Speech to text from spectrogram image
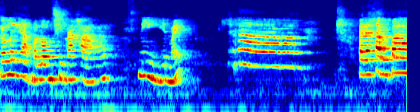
ก็เลยอยากมาลองชิมนะคะ นี่เห็นไหมทาาไปแล้วค่ะ บ๊ายบาย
